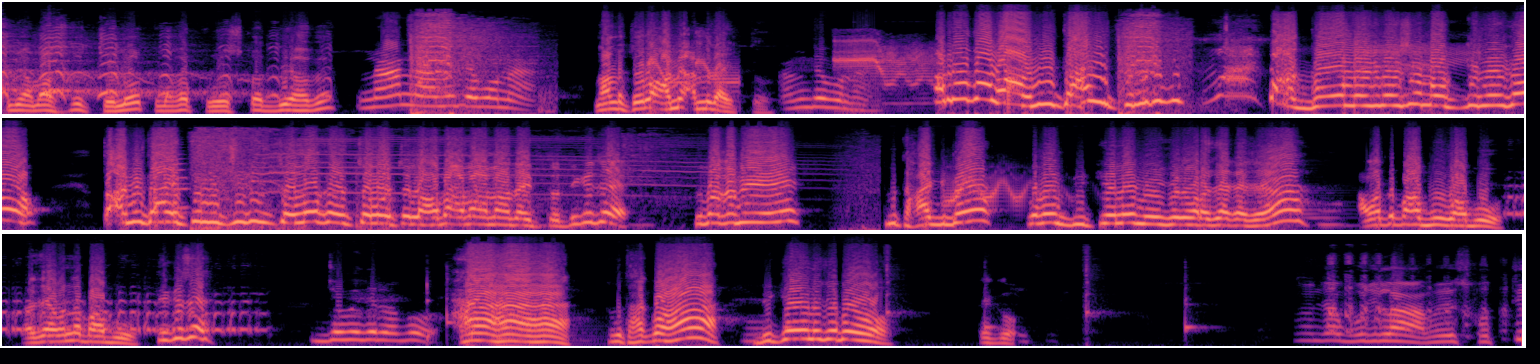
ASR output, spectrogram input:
তুমি আমার সাথে চলো তোমাকে পুরস্কার দেওয়া হবে। না না আমি যাব না। না না চলো আমি আমি দায়িত্ব। আমি যাব না। আরে বাবা আমি দায়িত্ব। পাগল হয়ে গেছে লোক কিনে গো। আমি দায়িত্ব নিচ্ছি তুমি চলো চলো চলো আমার আমার দায়িত্ব ঠিক আছে? তোমাকে আমি তুমি থাকবে তোমার বিকেলে নিয়ে যাব রাজা কাছে হ্যাঁ? আমাদের বাবু বাবু রাজা আমার বাবু ঠিক আছে? জমিদার বাবু। হ্যাঁ হ্যাঁ হ্যাঁ তুমি থাকো হ্যাঁ? বিকেলে নিয়ে যাব। দেখো। যা বুঝলাম এই সত্যি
